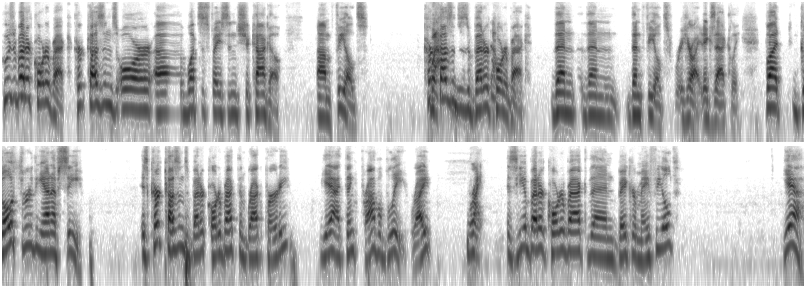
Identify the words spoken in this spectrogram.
Who's a better quarterback, Kirk Cousins or uh, what's his face in Chicago? Um, Fields. Kirk wow. Cousins is a better quarterback than than than Fields. You're right, exactly. But go through the NFC. Is Kirk Cousins a better quarterback than Brock Purdy? Yeah, I think probably, right? Right. Is he a better quarterback than Baker Mayfield? Yeah,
